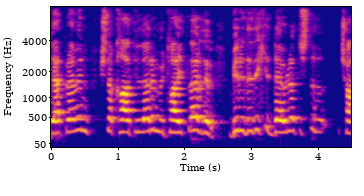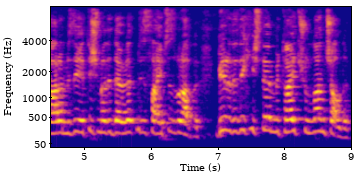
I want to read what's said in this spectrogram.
depremin işte katilleri müteahhitlerdir. Biri dedi ki devlet işte çaremize yetişmedi. Devlet bizi sahipsiz bıraktı. Biri dedi ki işte müteahhit şundan çaldı.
